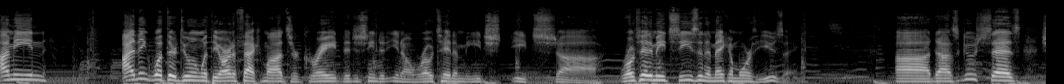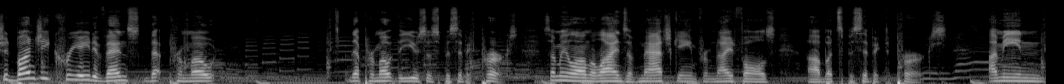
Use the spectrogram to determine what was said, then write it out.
I mean, I think what they're doing with the artifact mods are great. They just need to, you know, rotate them each each uh, rotate them each season and make them worth using. Uh, Das says, should Bungie create events that promote that promote the use of specific perks, something along the lines of match game from Nightfalls, uh, but specific to perks? I mean,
